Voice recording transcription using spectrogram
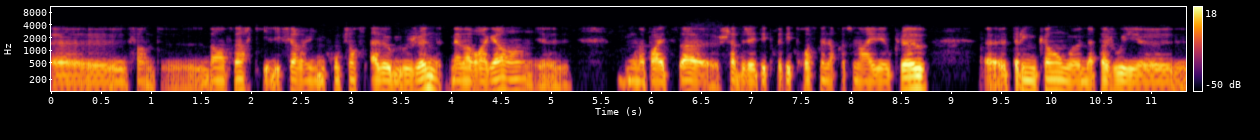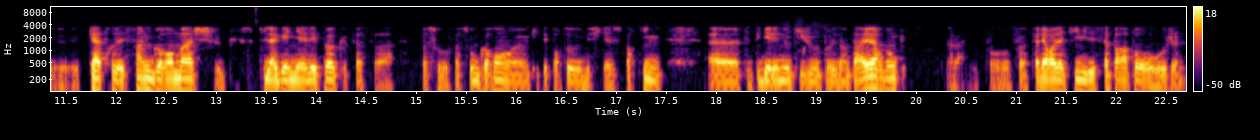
euh, enfin, d'un entraîneur qui allait faire une confiance aveugle aux jeunes, même à Braga. Hein, on a parlé de ça. Euh, Chad a déjà été prêté trois semaines après son arrivée au club. Euh, euh, n'a pas joué euh, quatre des cinq grands matchs qu'il a gagné à l'époque face à face au, face au grand euh, qui était au défi Sporting. Euh, C'était Galeno qui jouait au poste intérieur. Donc voilà, il fallait relativiser ça par rapport aux jeunes.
